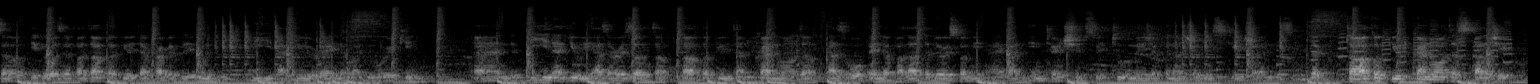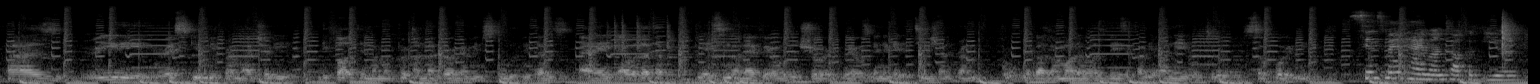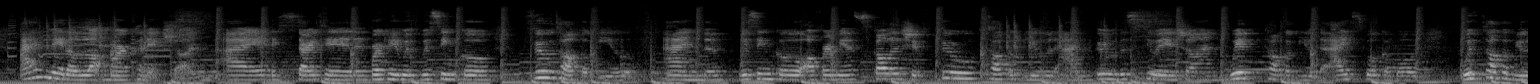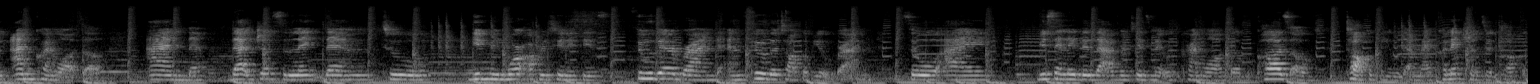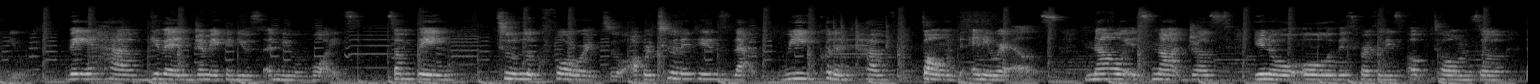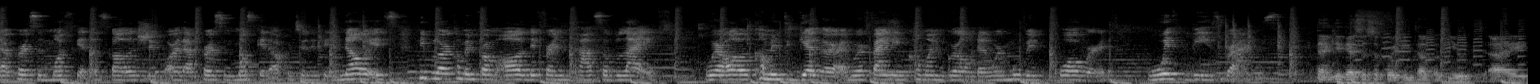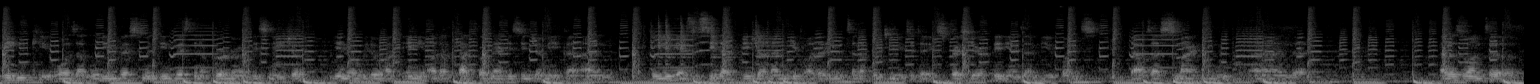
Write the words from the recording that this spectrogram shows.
So if it wasn't for Talk Up Yout, I probably wouldn't be at UWI right now. I'd be working. And being at UWI as a result of Talk Up Yout and CranWATA has opened up a lot of doors for me. I've had internships with two major financial institutions. The Talk Up Yout CranWATA Scholarship has really rescued me from actually defaulting on my, on my program in school because I, I was at a place in my life where I wasn't sure where I was going to get a tuition from because my mother was basically unable to support me. Since my time on Talk Up Yout, I've made a lot more connections. I started working with Wisynco through Talk Up Yout and Wisynco offered me a scholarship through Talk Up Yout and through the situation with Talk Up Yout that I spoke about with Talk Up Yout and CranWATA and that just lent them to give me more opportunities through their brand and through the Talk Up Yout brand. So I recently did the advertisement with CranWATA because of Talk Up Yout and my connections with Talk Up Yout. They have given Jamaican youth a new voice, something to look forward to, opportunities that we couldn't have found anywhere else. Now it's not just you know, oh, this person is uptown, so that person must get a scholarship or that person must get an opportunity. No, it's people are coming from all different paths of life. We're all coming together and we're finding common ground and we're moving forward with these brands. Thank you guys for supporting Talk Up Yout. I think it was a good investment to invest in a program of this nature. You know, we don't have any other platform like this in Jamaica and for you guys to see that vision and give other youths an opportunity to express their opinions and viewpoints. That was a smart move and uh, I just want to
